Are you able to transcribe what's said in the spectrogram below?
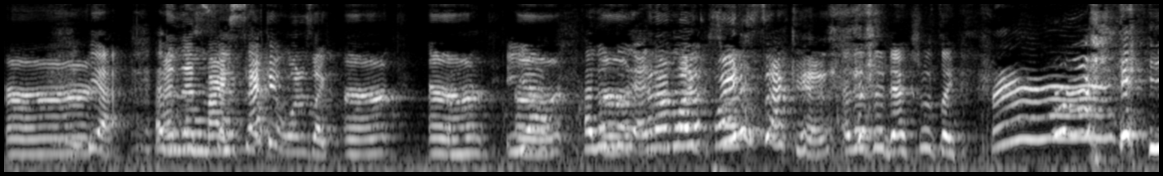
er," Yeah, and and, then then my second- second one is like. Er, er, Yeah, er, and then er," the- and and I'm the like, wait one- a second. And then the next one's like, yeah.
